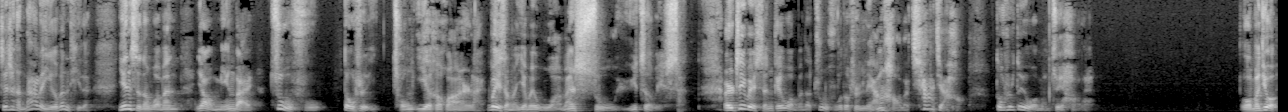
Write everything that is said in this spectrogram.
这是很大的一个问题的。因此呢，我们要明白，祝福都是从耶和华而来。为什么？因为我们属于这位神，而这位神给我们的祝福都是良好的，恰恰好，都是对我们最好的。我们就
